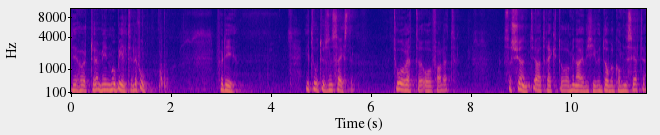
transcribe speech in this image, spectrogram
det hørte min mobiltelefon. Fordi i 2016, to år etter overfallet, så skjønte jeg at rektor og min arbeidsgiver dobbeltkommuniserte.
